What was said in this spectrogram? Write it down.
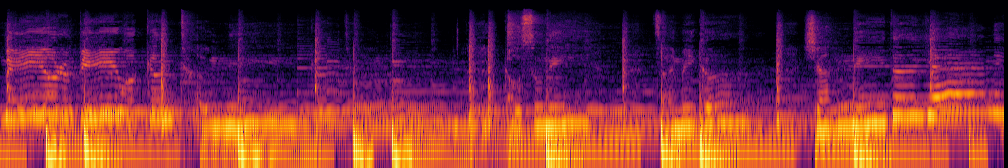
没有人比我更疼你，告诉你，在每个想你的夜里，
